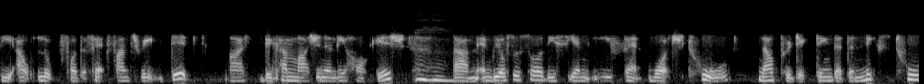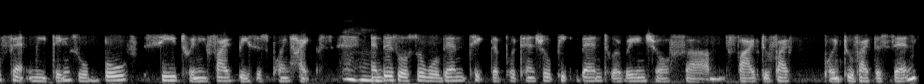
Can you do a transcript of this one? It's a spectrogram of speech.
the outlook for the Fed funds rate did become marginally hawkish. Mm-hmm. Um, and we also saw the CME Fed Watch tool now predicting that the next two Fed meetings will both see 25 basis point hikes. Mm-hmm. And this also will then take the potential peak band to a range of um, 5 to 5 0.25%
